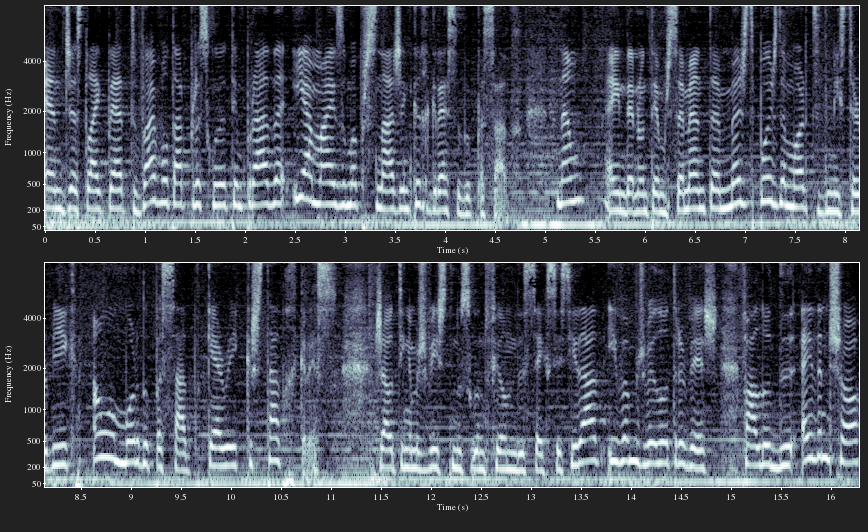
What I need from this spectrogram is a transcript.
And Just Like That vai voltar para a segunda temporada e há mais uma personagem que regressa do passado. Não, ainda não temos Samantha, mas depois da morte de Mr. Big, há um amor do passado de Carrie que está de regresso. Já o tínhamos visto no segundo filme de Sexy Cidade e vamos vê-lo outra vez. Falo de Aidan Shaw,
